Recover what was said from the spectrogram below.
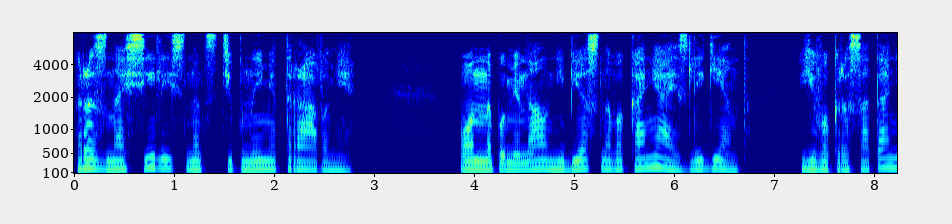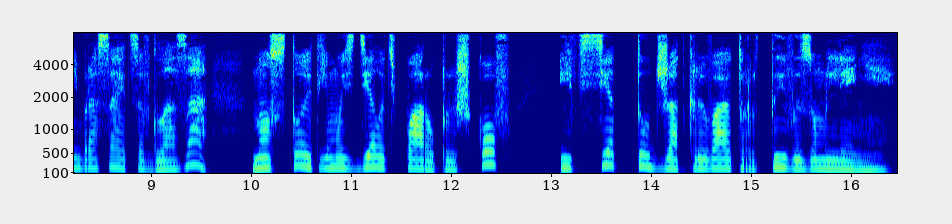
разносились над степными травами. Он напоминал небесного коня из легенд. Его красота не бросается в глаза, но стоит ему сделать пару прыжков, и все тут же открывают рты в изумлении.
